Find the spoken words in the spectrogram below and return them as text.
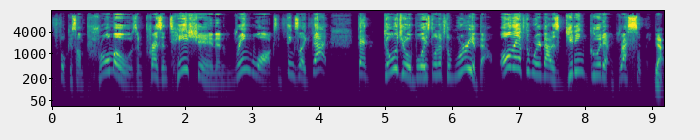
focus on promos and presentation and ring walks and things like that that dojo boys don't have to worry about. All they have to worry about is getting good at wrestling. Yeah,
